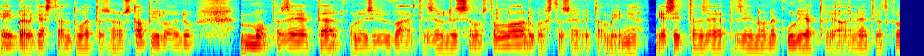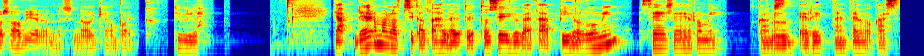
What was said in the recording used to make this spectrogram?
Ei pelkästään tuo, että se on stabiloidu, mutta se, että olisi hyvä, että se olisi sellaista laadukasta C-vitamiinia. Ja sitten se, että siinä on ne kuljettaja-aineet, jotka osaa viedä ne sinne oikeaan paikkaan. Kyllä. Ja Dermalotsikaltahan löytyy tosi hyvä tämä Biolumin C-serumi, kans mm. erittäin tehokas.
